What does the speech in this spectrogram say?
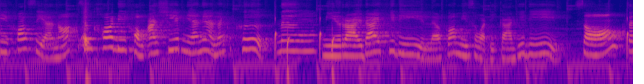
ดีข้อเสียเนาะซึ่งข้อดีของอาชีพนี้เนี่ยนั่นก็คือ 1. มีรายได้ที่ดี แล้วก็มีสวัสดิการที่ดี 2. จะ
